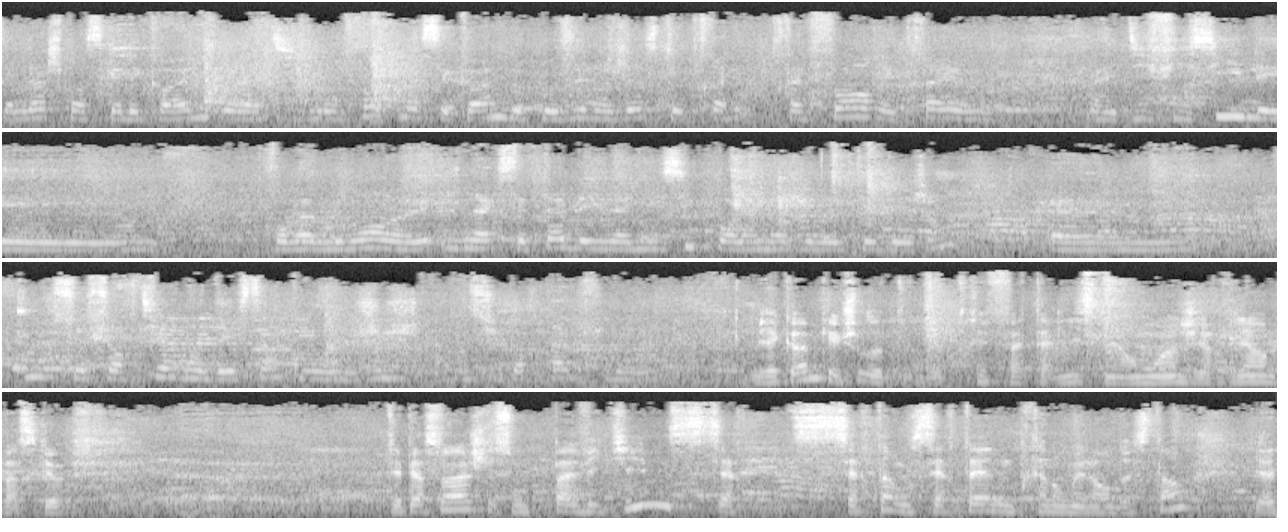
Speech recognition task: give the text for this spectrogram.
celle-là, je pense qu'elle est quand même relativement forte. Là, c'est quand même de poser un geste très, très fort et très euh, bah, difficile et probablement euh, inacceptable et inadmissible pour la majorité des gens. pour se sortir d'un destin qu'on juge insupportable finalement. Il y a quand même quelque chose de, très fataliste, néanmoins j'y reviens parce que des personnages qui ne sont pas victimes, certains ou certaines prennent en main leur destin. Il y a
